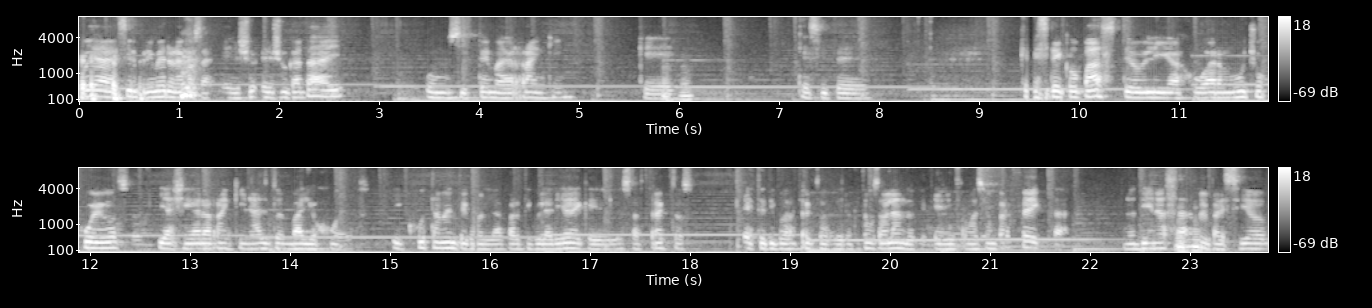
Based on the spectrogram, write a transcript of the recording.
voy a decir primero una cosa. En, Yu- en Yucatán hay un sistema de ranking que, que si te que si te copas te obliga a jugar muchos juegos y a llegar a ranking alto en varios juegos. Y justamente con la particularidad de que los abstractos, este tipo de abstractos de los que estamos hablando, que tienen información perfecta, no tienen azar, me pareció,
